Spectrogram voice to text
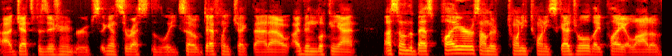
uh, Jets position groups against the rest of the league. So definitely check that out. I've been looking at uh, some of the best players on their 2020 schedule. They play a lot of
